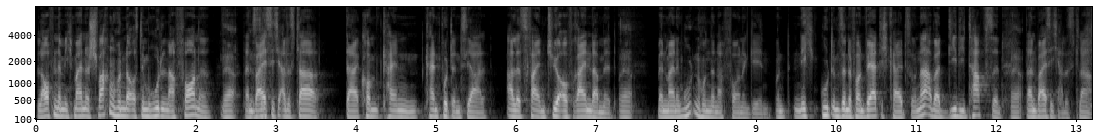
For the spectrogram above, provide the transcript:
Laufen nämlich meine schwachen Hunde aus dem Rudel nach vorne, Ja, dann weiß ich, alles klar, da kommt kein, kein Potenzial. Alles fein, Tür auf, rein damit. Ja. Wenn meine guten Hunde nach vorne gehen. Und nicht gut im Sinne von Wertigkeit, so, ne? aber die, die tough sind, Ja. dann weiß ich, alles klar.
